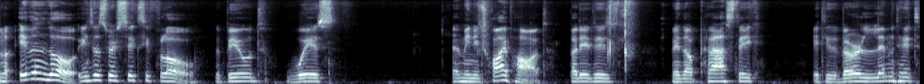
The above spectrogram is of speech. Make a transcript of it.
And even though Insta360 Flow, the build with a mini tripod, but it is made of plastic. It is very limited.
